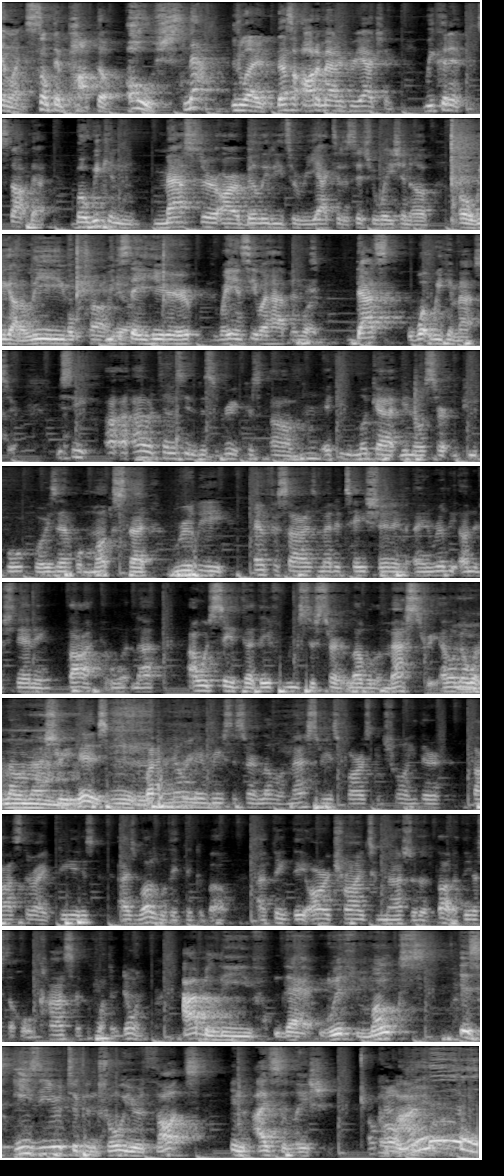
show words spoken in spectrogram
and like something popped up. Oh snap. Like that's an automatic reaction. We couldn't stop that. But we can master our ability to react to the situation of, oh, we gotta leave. Time, we can yeah. stay here, wait and see what happens. Right. That's what we can master. You see, I, I have a tendency to disagree because um, if you look at you know certain people, for example, monks that really emphasize meditation and, and really understanding thought and whatnot, I would say that they've reached a certain level of mastery. I don't know what level of mastery it is, Mm. but I know they've reached a certain level of mastery as far as controlling their thoughts, their ideas, as well as what they think about. I think they are trying to master their thought. I think that's the whole concept of what they're doing. I believe that with monks, it's easier to control your thoughts in isolation. Oh,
